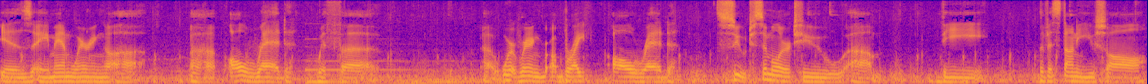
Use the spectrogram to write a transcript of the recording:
is a man wearing uh, uh, all red with uh, uh, wearing a bright all red suit, similar to um, the the Vistani you saw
